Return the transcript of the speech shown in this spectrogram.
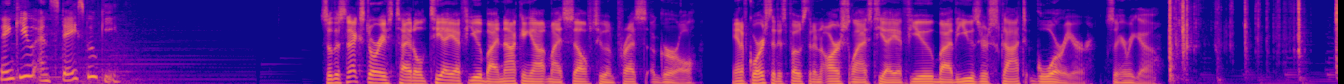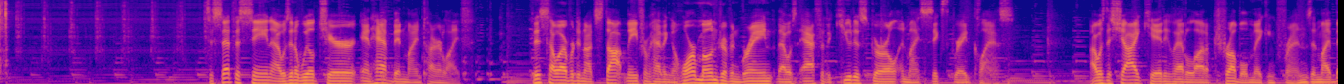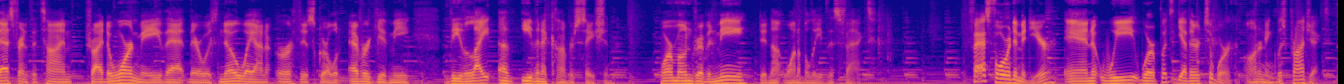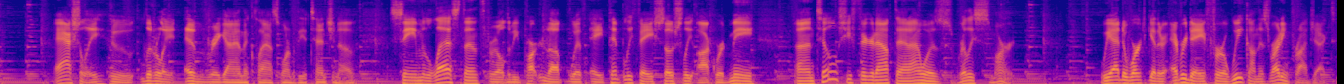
Thank you and stay spooky. So, this next story is titled TIFU by Knocking Out Myself to Impress a Girl. And of course, it is posted in r slash TIFU by the user Scott Warrior. So, here we go. To set the scene, I was in a wheelchair and have been my entire life. This, however, did not stop me from having a hormone driven brain that was after the cutest girl in my sixth grade class. I was the shy kid who had a lot of trouble making friends, and my best friend at the time tried to warn me that there was no way on earth this girl would ever give me the light of even a conversation. Hormone driven me did not want to believe this fact. Fast forward to mid year, and we were put together to work on an English project. Ashley, who literally every guy in the class wanted the attention of, seemed less than thrilled to be partnered up with a pimply faced, socially awkward me until she figured out that I was really smart. We had to work together every day for a week on this writing project.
